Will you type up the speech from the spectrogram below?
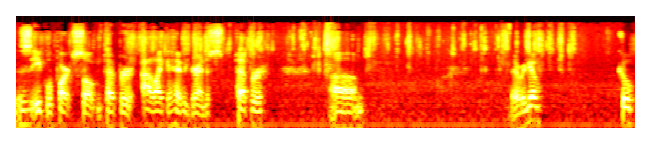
this is equal parts salt and pepper. I like a heavy grind of pepper. Um, there we go. Cool.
